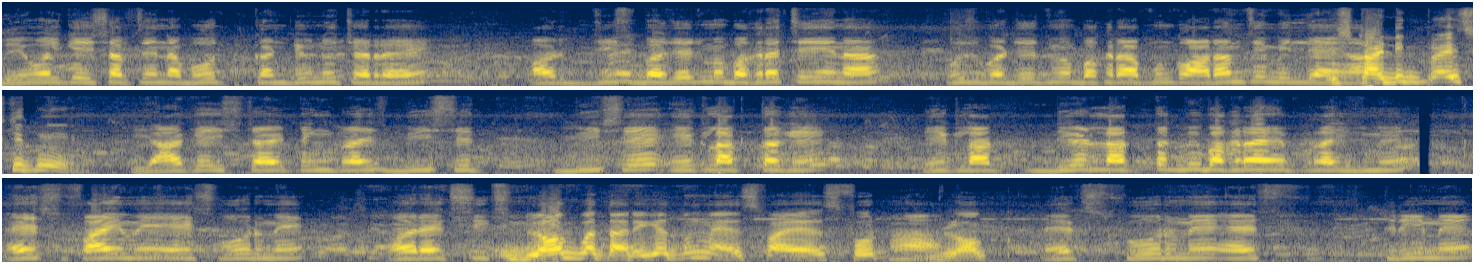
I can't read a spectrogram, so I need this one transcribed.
लेवल के हिसाब से ना बहुत कंटिन्यू चल रहा है। और जिस बजट में बकरा चाहिए ना उस बजट में बकरा अपन को आराम से मिल जाएगा। स्टार्टिंग प्राइस कितनी है? यहाँ के स्टार्टिंग प्राइस 20 से 20 से एक लाख तक है। एक लाख डेढ़ लाख तक भी बकरा है प्राइस में। एस फाइव में एस फोर में और एक्स सिक्स ब्लॉक बता रही क्या तुम? S five S four. Block X four में एस थ्री में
